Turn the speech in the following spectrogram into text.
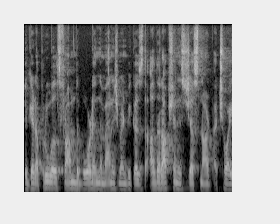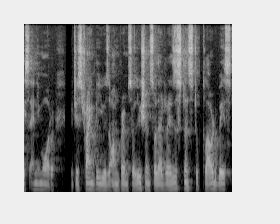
to get approvals from the board and the management because the other option is just not a choice anymore, which is trying to use on-prem solutions. So that resistance to cloud-based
